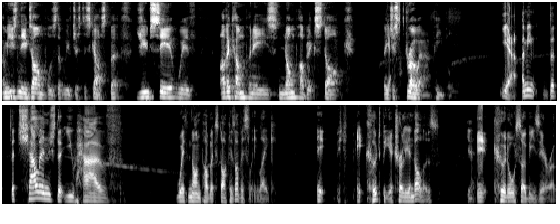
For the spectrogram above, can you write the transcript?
I'm using the examples that we've just discussed, but do you see it with other companies, non public stock? They Yeah. just throw it at people. Yeah, I mean the the challenge that you have with non-public stock is obviously like it it could be a trillion dollars. Yeah. It could also be zero.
